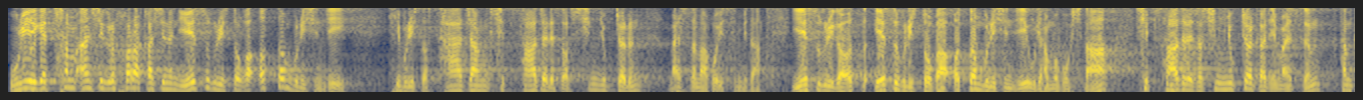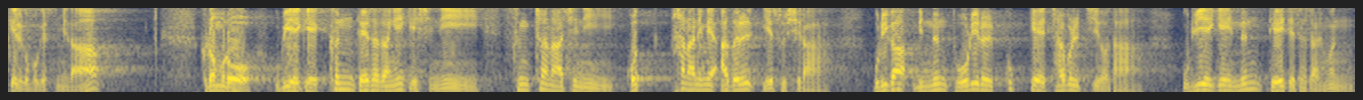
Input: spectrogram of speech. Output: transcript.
우리에게 참 안식을 허락하시는 예수 그리스도가 어떤 분이신지 히브리서 4장 14절에서 16절은 말씀하고 있습니다. 예수 그리스도가 어떤 분이신지 우리 한번 봅시다. 14절에서 16절까지 말씀 함께 읽어 보겠습니다. 그러므로 우리에게 큰 대사장이 계시니 승천하시니 곧 하나님의 아들 예수시라. 우리가 믿는 도리를 굳게 잡을지어다. 우리에게 있는 대제사장은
